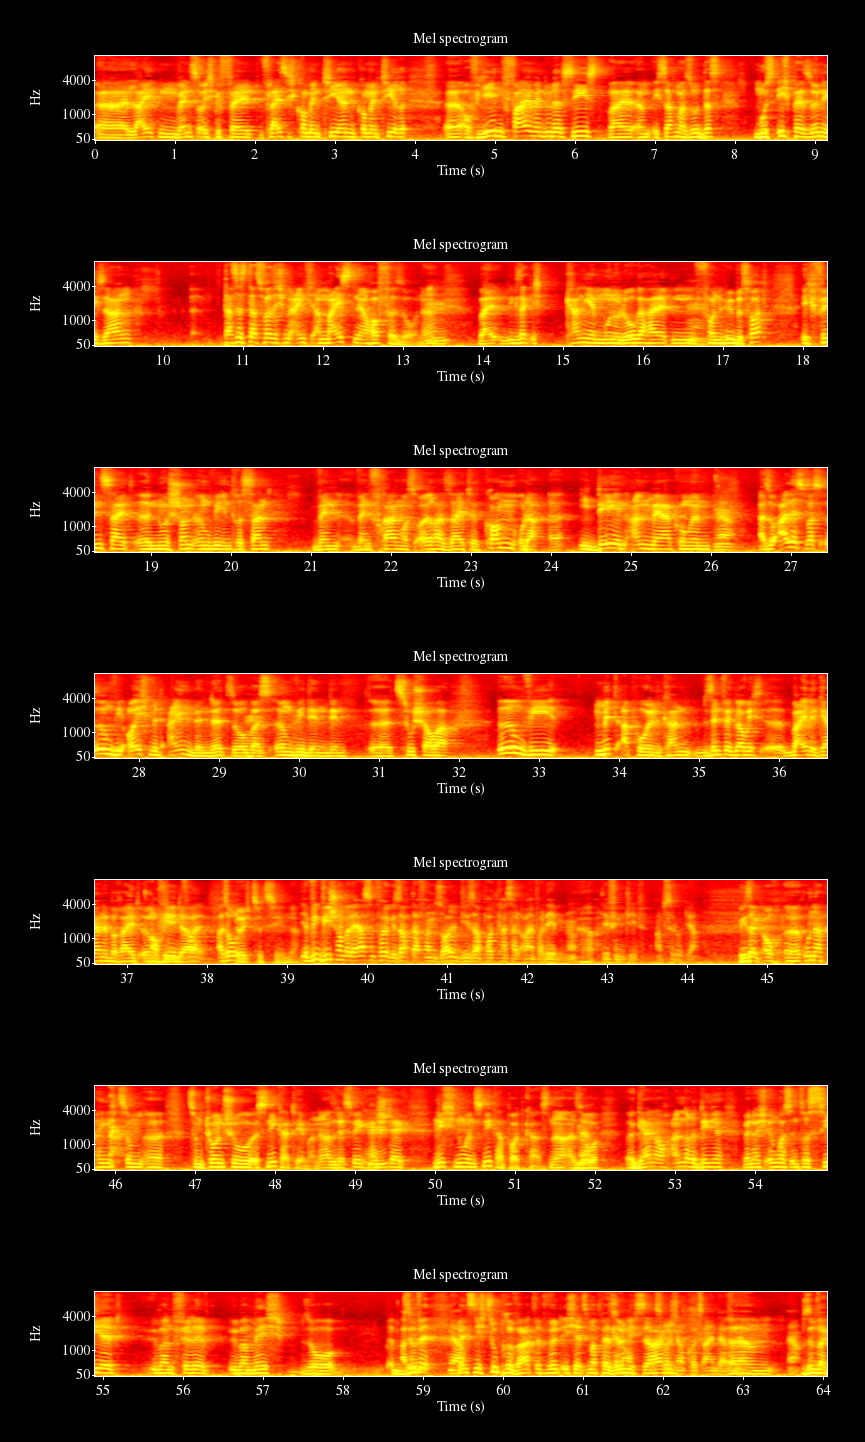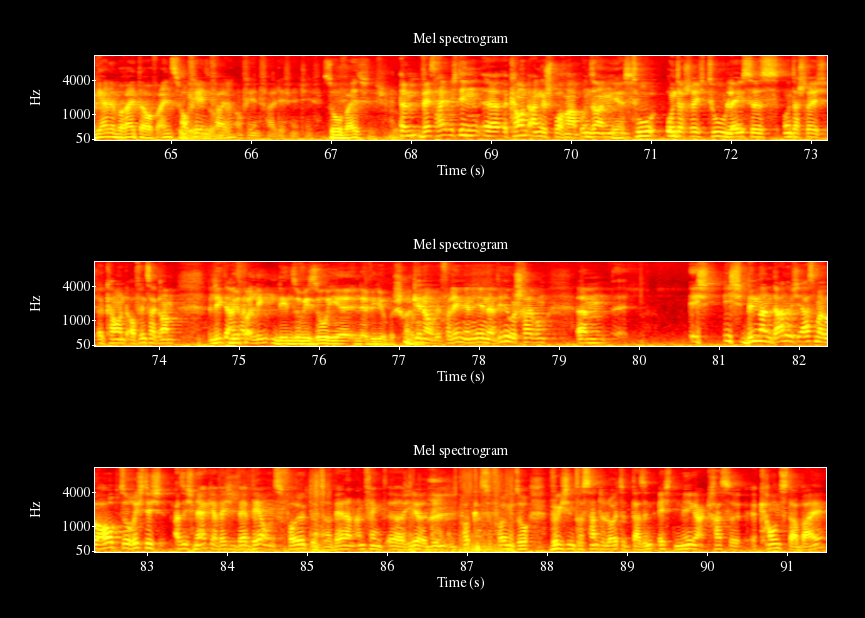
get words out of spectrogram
äh, liken, wenn es euch gefällt, fleißig kommentieren, kommentiere äh, auf jeden Fall, wenn du das siehst, weil ähm, ich sag mal so, das muss ich persönlich sagen, äh, das ist das, was ich mir eigentlich am meisten erhoffe, so, ne? Weil, wie gesagt, ich kann hier Monologe halten von Hü bis Hott. Ich finde es halt äh, nur schon irgendwie interessant, wenn, wenn Fragen aus eurer Seite kommen oder äh, Ideen, Anmerkungen. Ja. Also alles, was irgendwie euch mit einbindet, so Mhm. was irgendwie den, den äh, Zuschauer irgendwie mit abholen kann, sind wir, glaube ich, äh, beide gerne bereit, irgendwie da. Also- durchzuziehen. Ne? Ja, wie, wie schon bei der ersten Folge gesagt, davon soll dieser Podcast halt auch einfach leben. Ne? Ja. Definitiv. Absolut, ja. Wie gesagt, auch äh, unabhängig zum, äh, zum Turnschuh-Sneaker-Thema. Ne? Also deswegen Hashtag nicht nur ein Sneaker-Podcast. Ne? Also äh, gerne auch andere Dinge. Wenn euch irgendwas interessiert über einen Philipp, über mich, so Also, wir, ja. wenn es nicht zu privat wird, würde ich jetzt mal persönlich Genau, das sagen, wollte ich noch kurz einwerfen, ähm, Ja. sind wir gerne bereit, darauf einzugehen. Auf jeden so, Fall, Ne? auf jeden Fall, definitiv. So weiß ich nicht. Ähm, weshalb ich den äh, Account angesprochen habe, unseren Yes. two, unterstrich two laces unterstrich Account auf Instagram, liegt Wir einfach. verlinken den sowieso hier in der Videobeschreibung. Genau, wir verlinken ihn in der Videobeschreibung. Ähm, ich, ich bin dann dadurch erstmal überhaupt so richtig, also ich merke ja, welch, wer, wer uns folgt und so, wer dann anfängt, äh, hier den Podcast zu folgen und so, wirklich interessante Leute, da sind echt mega krasse Accounts dabei.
